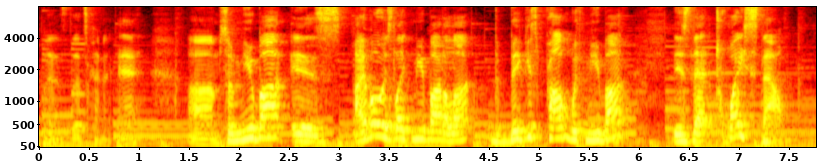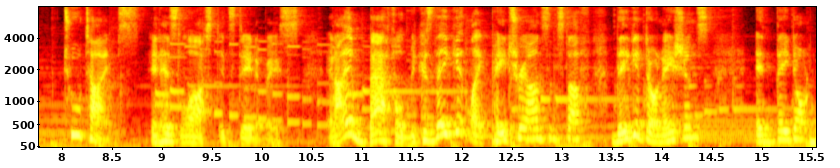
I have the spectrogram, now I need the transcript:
That's, that's kind of eh. Um, so Mewbot is, I've always liked Mewbot a lot. The biggest problem with Mewbot is that twice now, two times, it has lost its database. And I am baffled because they get like Patreons and stuff, they get donations, and they don't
